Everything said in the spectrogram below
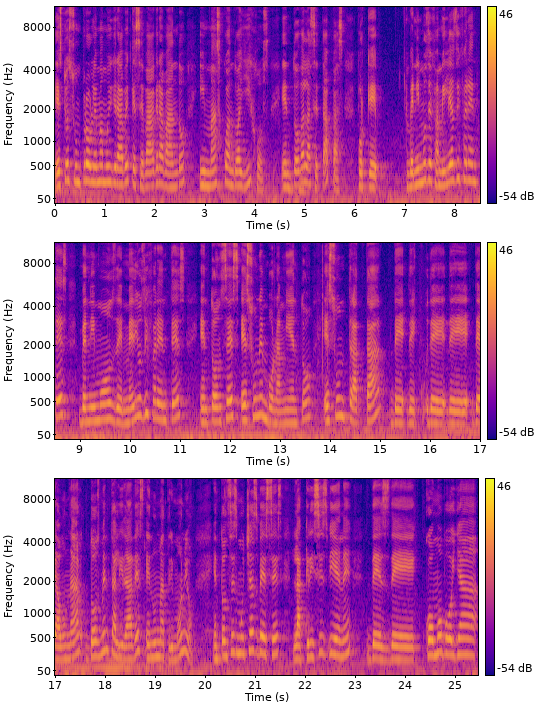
Esto es un problema muy grave que se va agravando y más cuando hay hijos en todas las etapas, porque venimos de familias diferentes, venimos de medios diferentes, entonces es un embonamiento, es un tratar de, de, de, aunar dos mentalidades en un matrimonio. Entonces muchas veces la crisis viene desde cómo voy a,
